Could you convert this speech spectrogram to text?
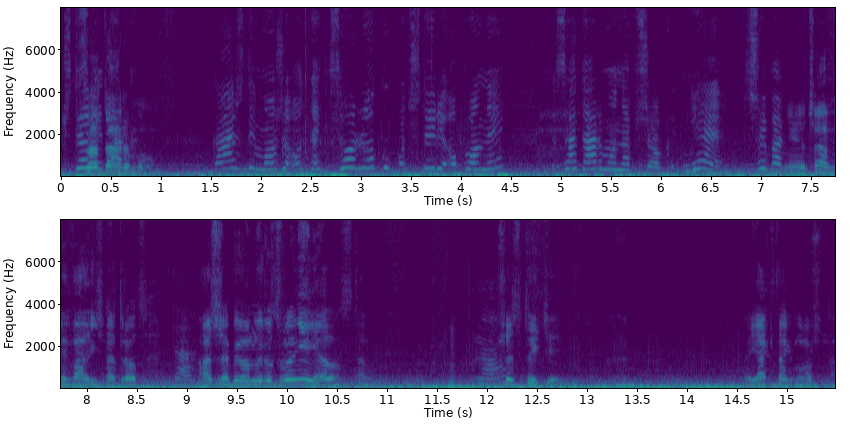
Cztery, Za tak. darmo. Każdy może oddać co roku po cztery opony za darmo na przok. Nie, trzeba. Nie, trzeba wywalić na drodze. Tak, A żeby on rozwolnienia dostał no. przez tydzień. No jak tak można?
